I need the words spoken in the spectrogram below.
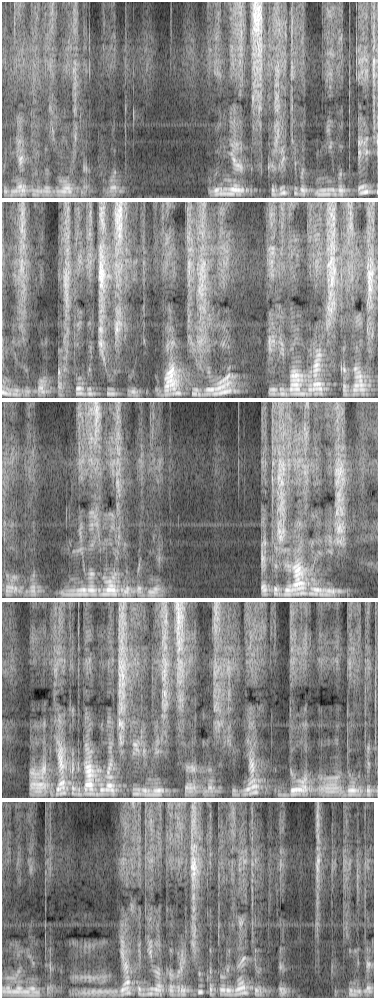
поднять невозможно. Вот вы мне скажите вот не вот этим языком, а что вы чувствуете? Вам тяжело или вам врач сказал, что вот невозможно поднять. Это же разные вещи. А, я когда была 4 месяца на сухих днях, до, э, до вот этого момента, я ходила к врачу, который, знаете, вот э, какими-то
